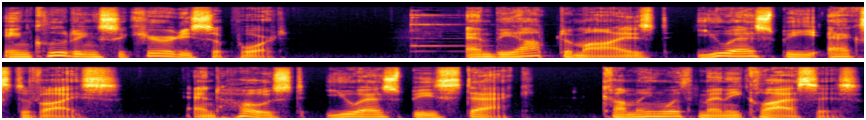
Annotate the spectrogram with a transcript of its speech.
including security support, and the optimized USBX device and host USB stack coming with many classes.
